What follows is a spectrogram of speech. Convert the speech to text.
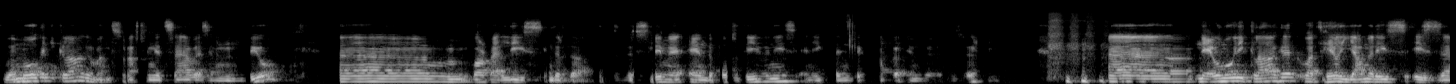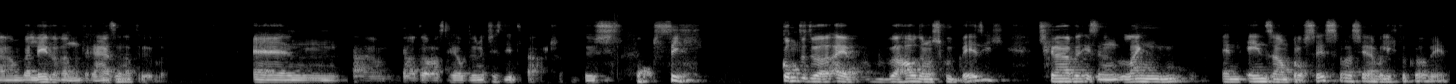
We mogen niet klagen, want zoals je net zei, wij zijn een duo. Um, waarbij Lies inderdaad de slimme en de positieve is. En ik ben de knappe en de. Uh, nee, we mogen niet klagen. Wat heel jammer is, is uh, we leven van het reizen natuurlijk. En uh, ja, dat was heel dunnetjes dit jaar. Dus op zich komt het wel. we houden ons goed bezig. Schrijven is een lang en eenzaam proces, zoals jij wellicht ook wel weet.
